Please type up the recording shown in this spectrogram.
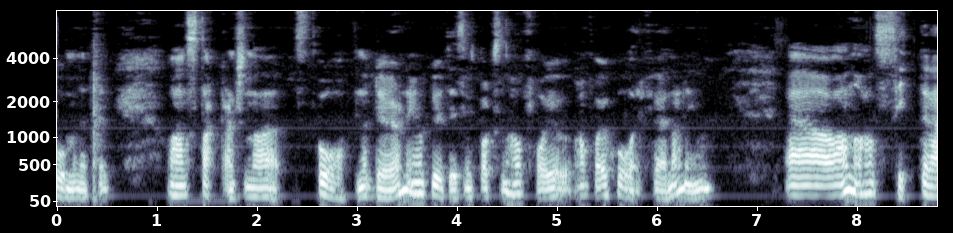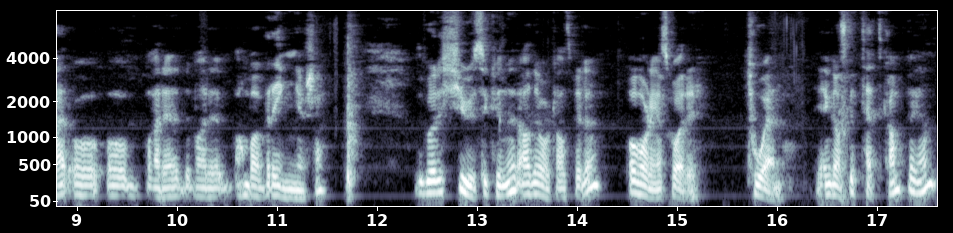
To minutter. Og han stakkaren som åpner døren igjen, på utvisningsboksen, han får jo, han får jo hårføneren igjen. Og, han, han sitter der og, og bare, bare, han bare vrenger seg. Det går 20 sekunder av det overtallsspillet, og Vålerenga skårer 2-1. I en ganske tett kamp igjen.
